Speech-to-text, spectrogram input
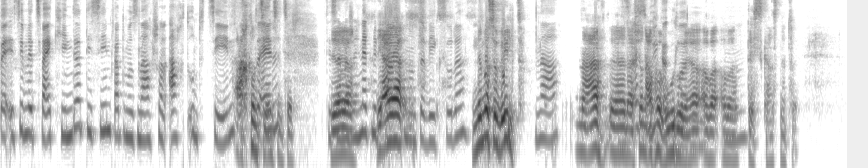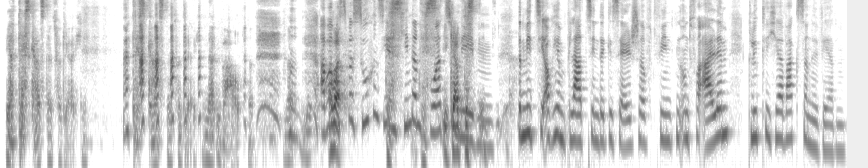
Bei, sind wir zwei Kinder, die sind, warte, muss nachschauen, 8 und 10. 8 und 10 sind sie. Die ja, sind ja. wahrscheinlich nicht mit ja, ja. unterwegs, oder? Nicht mehr so wild. Na. Nein, äh, na, schon auch ein Rudel, ja, aber, aber mhm. das kannst du nicht. Ja, das kannst du nicht vergleichen. Das kannst du nicht vergleichen. Nein, überhaupt nicht. Nein, aber, aber, was versuchen Sie Ihren Kindern das, vorzuleben, glaub, das, damit sie auch ihren Platz in der Gesellschaft finden und vor allem glückliche Erwachsene werden?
